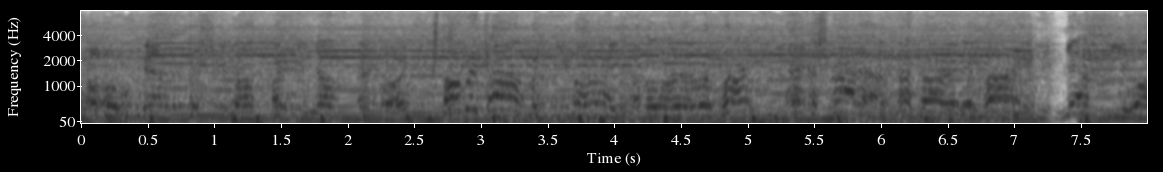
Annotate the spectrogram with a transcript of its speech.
а у фермы живет паренек такой Чтобы капать снимай одной рукой? Это ж надо такой лихой Нет его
